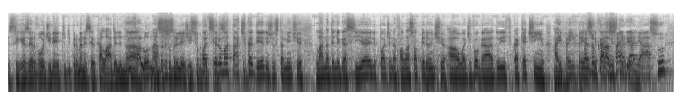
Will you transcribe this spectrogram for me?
se reservou o direito de permanecer calado. Ele não ah, falou nada isso, sobre legítima Isso pode defesa. ser uma tática dele, justamente lá na delegacia ele pode né, falar só perante ao advogado e ficar quietinho. Aí para imprensa Mas ele o cara faz um sai estardalhaço. De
